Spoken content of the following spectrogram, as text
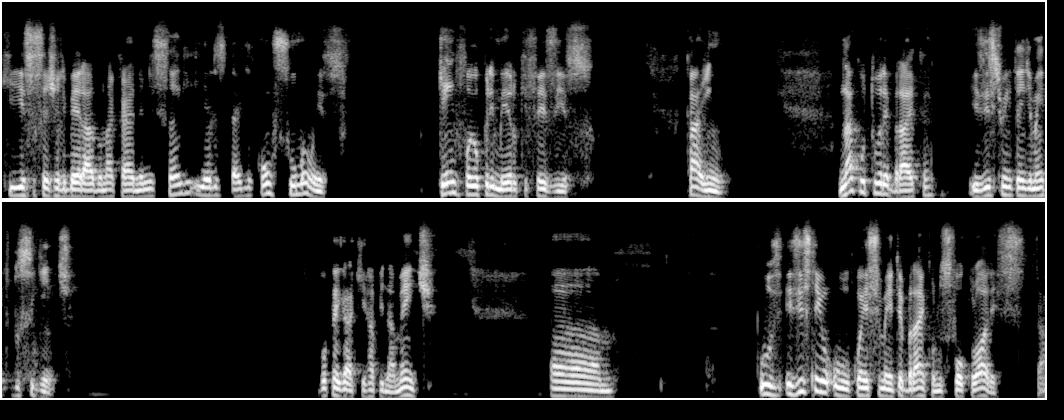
que isso seja liberado na carne e no sangue e eles peguem e consumam isso. Quem foi o primeiro que fez isso? Caim. Na cultura hebraica, existe o um entendimento do seguinte. Vou pegar aqui rapidamente. Uh, os, existem o conhecimento hebraico nos folclores. Tá?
